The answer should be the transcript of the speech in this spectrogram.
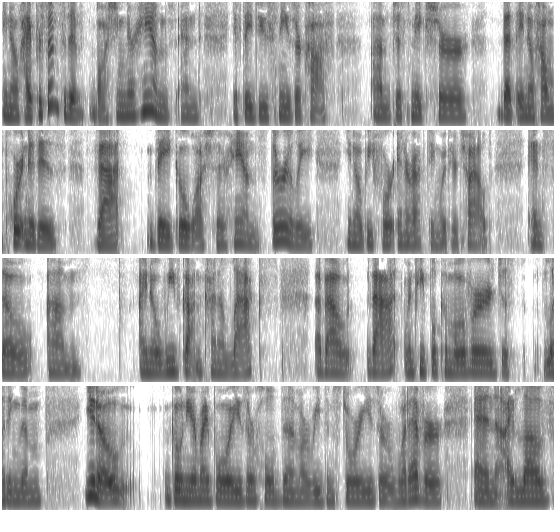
you know, hypersensitive, washing their hands. And if they do sneeze or cough, um, just make sure that they know how important it is that they go wash their hands thoroughly, you know, before interacting with your child. And so um, I know we've gotten kind of lax about that when people come over, just letting them, you know, go near my boys or hold them or read them stories or whatever. And I love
